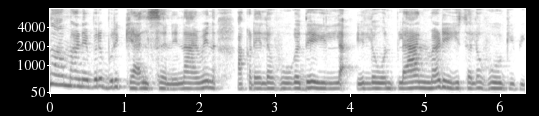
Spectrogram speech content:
ನಮ್ಮ ಹಣೆ ಬರೀ ಬರೀ ಕೆಲಸನೇ. ನಾವೇನು ಆ ಕಡೆ ಎಲ್ಲ ಹೋಗೋದೇ ಇಲ್ಲ. ಎಲ್ಲೋ ಒಂದು ಪ್ಲ್ಯಾನ್ ಮಾಡಿ ಈ ಸಲ ಹೋಗಿವಿ.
